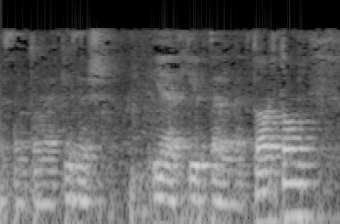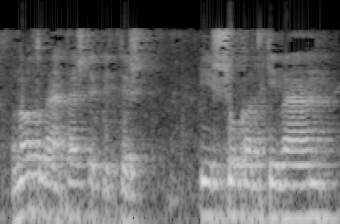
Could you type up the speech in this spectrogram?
Ezt nem tudom elképzelni, és életképtelennek tartom. A naturál testépítés is sokat kíván,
